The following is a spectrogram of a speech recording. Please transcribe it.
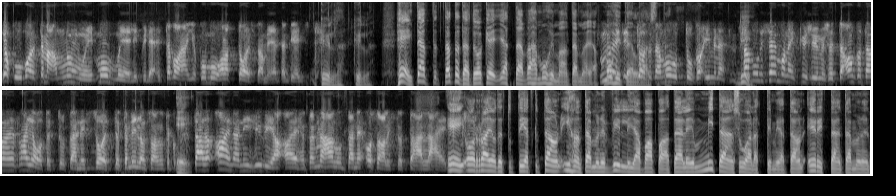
Joku voi, tämä on mun, mun mielipide, että voihan joku muu olla toista mieltä tietysti. Kyllä, kyllä. Hei, tä- tätä täytyy oikein jättää vähän muhimaan tämä ja Muhitellaan muhitellaan tätä, sitä. muuttuuko ihminen. Niin. Niin. Tämä oli semmoinen kysymys, että onko tällainen rajoitettu tänne soitto, että milloin saa, kun Ei. täällä on aina niin hyviä aiheita, niin mä haluan tänne osallistua tähän lähetykseen. Ei ole rajoitettu, tiedätkö, tämä on ihan tämmöinen villi ja vapaa. Täällä ei ole mitään suodattimia. Tämä on erittäin tämmöinen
